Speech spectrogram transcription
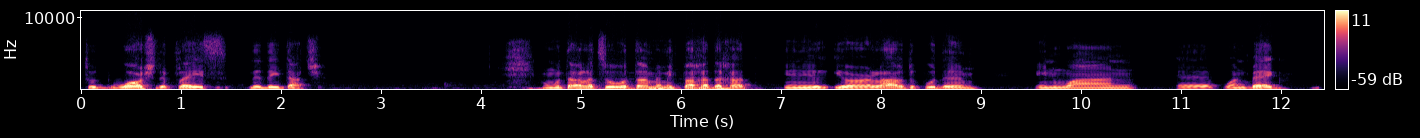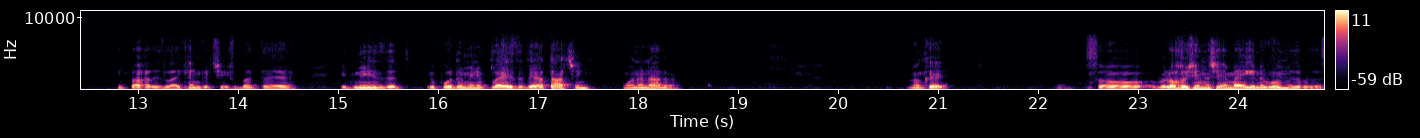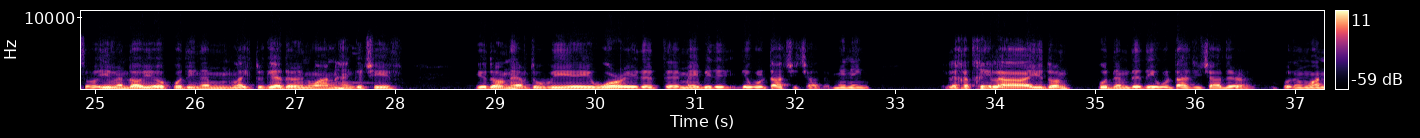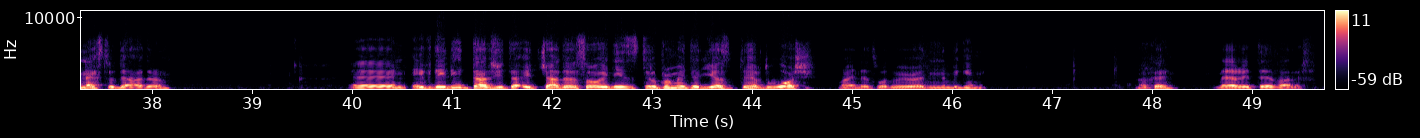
to wash the place that they touch. ומותר לצור אותם במטפחת אחת. You, you are allowed to put them in one, uh, one bag. מטפחת is like handkerchief, but uh, it means that you put them in a place that they are touching one another. Okay? so So even though you're putting them like together in one handkerchief, you don't have to be worried that uh, maybe they, they will touch each other. Meaning, lechatchila, you don't put them that they will touch each other. Put them one next to the other. And if they did touch each other, so it is still permitted. You just have to wash, right? That's what we read in the beginning. Okay, merit Aleph.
